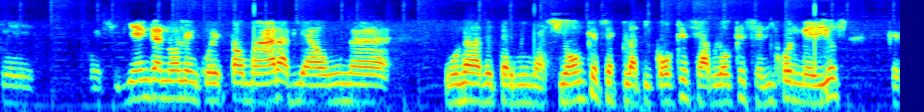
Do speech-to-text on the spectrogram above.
que, pues, si bien ganó la encuesta Omar, había una, una determinación que se platicó, que se habló, que se dijo en medios, que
